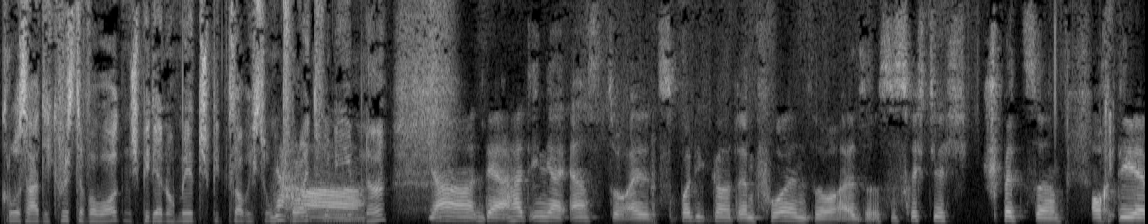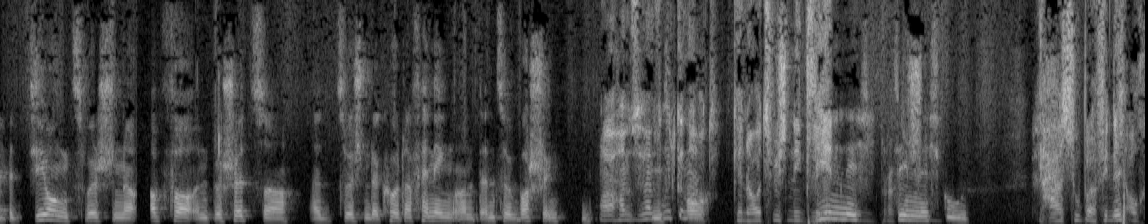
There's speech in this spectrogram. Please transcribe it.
großartig. Christopher Walken spielt ja noch mit, spielt glaube ich so ein Ja. Freund von ihm, ne? Ja, der hat ihn ja erst so als Bodyguard empfohlen, so. Also es ist richtig spitze. Auch die Beziehung zwischen Opfer und Beschützer, also zwischen Dakota Fanning und Denzel Washington, Ja, haben sie haben sie Die gut gemacht. Genau zwischen den Klienten. ziemlich, praktisch. ziemlich gut. Ja, super, finde ich auch.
